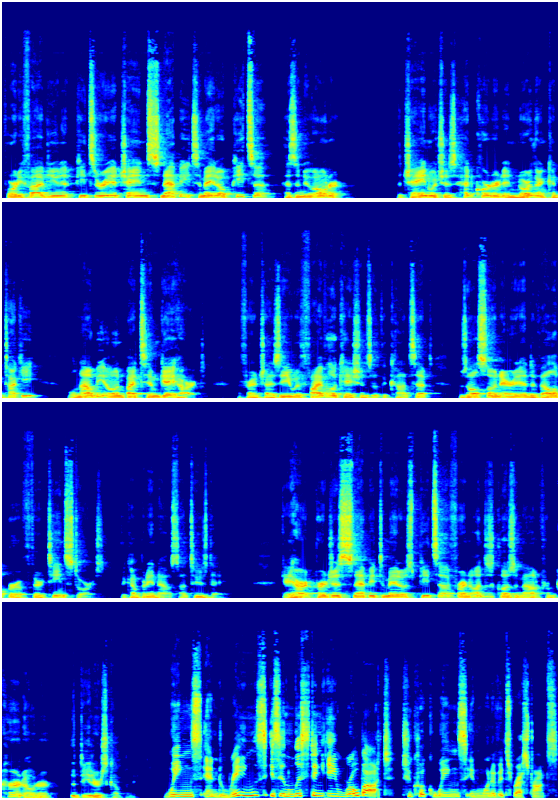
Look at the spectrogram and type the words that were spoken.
45 unit pizzeria chain Snappy Tomato Pizza has a new owner. The chain, which is headquartered in northern Kentucky, will now be owned by Tim Gayhart, a franchisee with five locations of the concept, who's also an area developer of 13 stores, the company announced on Tuesday. Gayhart purchased Snappy Tomatoes Pizza for an undisclosed amount from current owner, the Dieters Company. Wings and Rings is enlisting a robot to cook wings in one of its restaurants.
